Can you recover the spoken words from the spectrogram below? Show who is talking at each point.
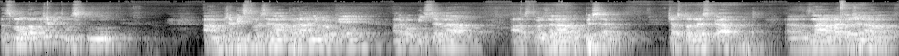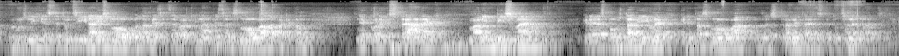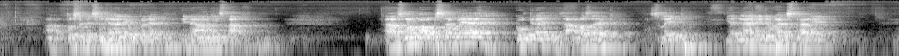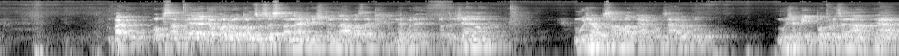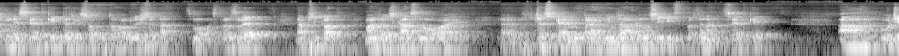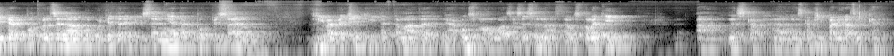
Speaker 1: Ta smlouva může být ústní a může být stvrzená podáním ruky, anebo písemná a stvrzená podpisem. Často dneska e, známe to, že nám v různých institucích dají smlouvu, tam je sice velkým nápisem smlouva, ale pak je tam několik stránek malým písmem, kde je spousta výjimek, kdy ta smlouva ze strany té instituce neplatí. To si myslím, že není úplně ideální stav. A smlouva obsahuje konkrétní závazek, slib jedné i druhé strany. Pak obsahuje dohodu o tom, co se stane, když ten závazek nebude dodržen. Může obsahovat nějakou záruku, může být potvrzena nějakými svědky, kteří jsou u toho, když se ta smlouva stvrzuje. Například manželská smlouva i e, v českém právním řádu musí být stvrzena svědky. A určitě potvrzena, pokud je tedy písemně, tak podpisem, dříve pečetí, tak tam máte nějakou smlouvu asi ze 17. století a dneska, e, dneska případně razítkem.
